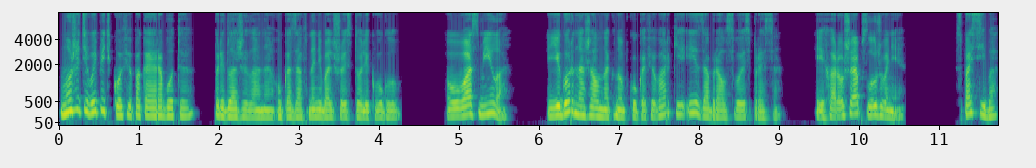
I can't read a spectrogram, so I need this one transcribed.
«Можете выпить кофе, пока я работаю», — предложила она, указав на небольшой столик в углу. «У вас мило». Егор нажал на кнопку кофеварки и забрал свой эспрессо. «И хорошее обслуживание». «Спасибо».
